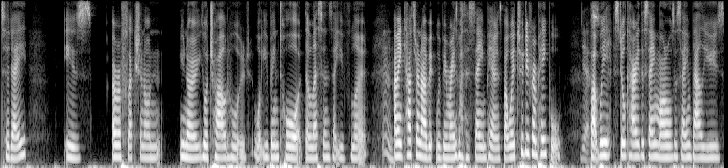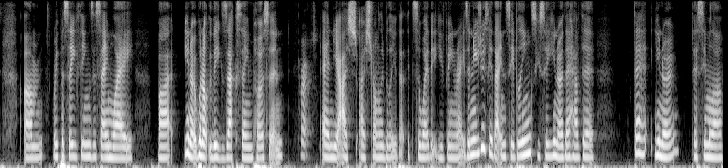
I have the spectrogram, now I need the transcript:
today is a reflection on you know your childhood, what you've been taught, the lessons that you've learned. Mm. I mean, Catherine and I we- we've been raised by the same parents, but we're two different people. yes. but we still carry the same morals, the same values. Um, we perceive things the same way, but you know, we're not the exact same person. Correct. And yeah, I, I strongly believe that it's the way that you've been raised. And you do see that in siblings. You see, you know, they have their, their, you know, they're similar.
